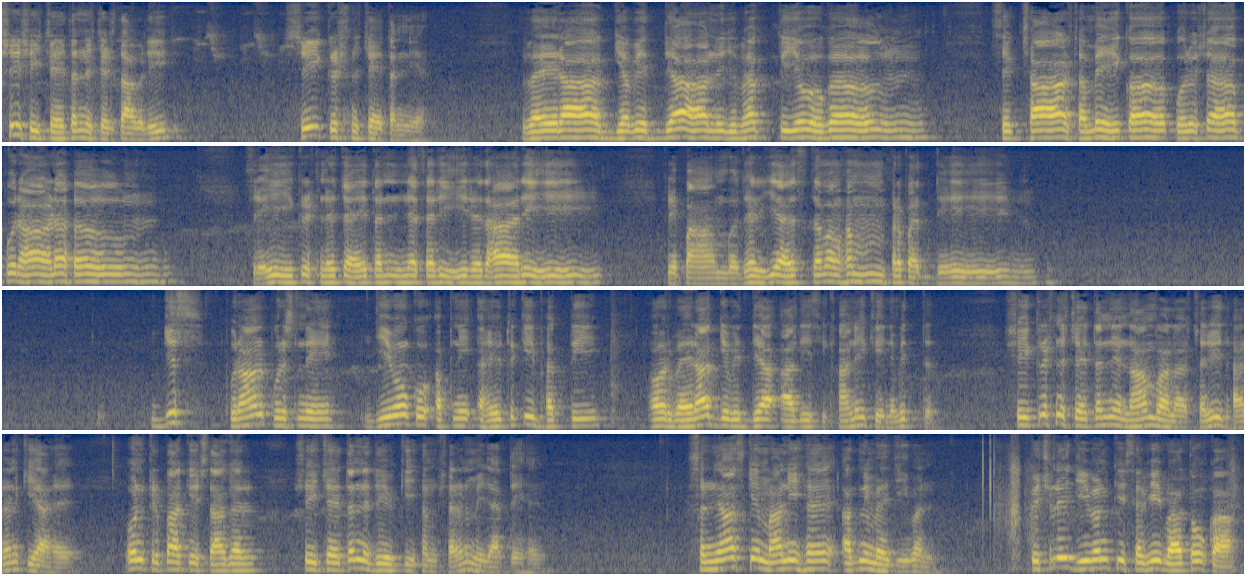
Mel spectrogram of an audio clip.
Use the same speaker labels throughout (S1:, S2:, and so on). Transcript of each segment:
S1: श्री श्री चैतन्य चरितावली, श्री कृष्ण चैतन्य। वैराग्य विद्या निज भक्ति योग, शिक्षार्थमेक पुरुष पुराण। श्री कृष्ण चैतन्य शरीरधारी कृपाम्बुधर्यस्तमहम प्रपद्ये। जिस पुराण पुरुष ने जीवों को अपनी अहेतुकी भक्ति और वैराग्य विद्या आदि सिखाने के निमित्त श्री कृष्ण चैतन्य नाम वाला शरीर धारण किया है। उन कृपा के सागर श्री चैतन्य देव की हम शरण में जाते हैं। संन्यास के मानी है अग्निमय जीवन। पिछले जीवन की सभी बातों का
